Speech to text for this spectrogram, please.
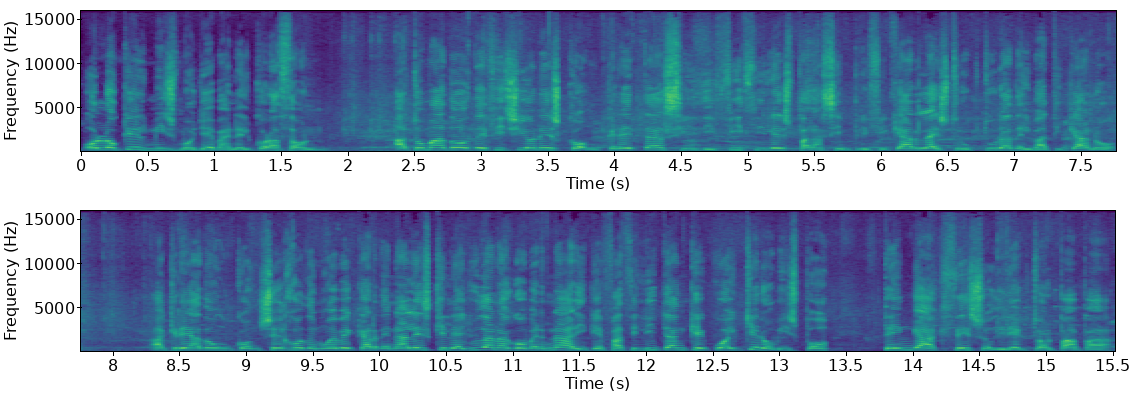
o lo que él mismo lleva en el corazón. Ha tomado decisiones concretas y difíciles para simplificar la estructura del Vaticano. Ha creado un consejo de nueve cardenales que le ayudan a gobernar y que facilitan que cualquier obispo tenga acceso directo al Papa.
